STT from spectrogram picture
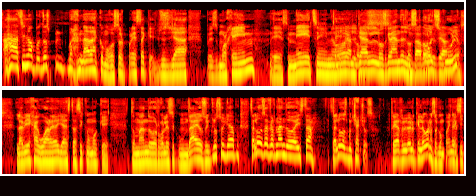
Ajá, sí, no, pues dos, bueno, nada como sorpresa que pues, ya, pues Morheim, eh, Metzen, ¿no? Sí, ya ya, los los, grandes, los old school, la vieja guardia ya está así como que tomando roles secundarios o incluso ya, saludos a Fernando, ahí está, saludos muchachos. Fer, lo- que luego nos acompaña aquí.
